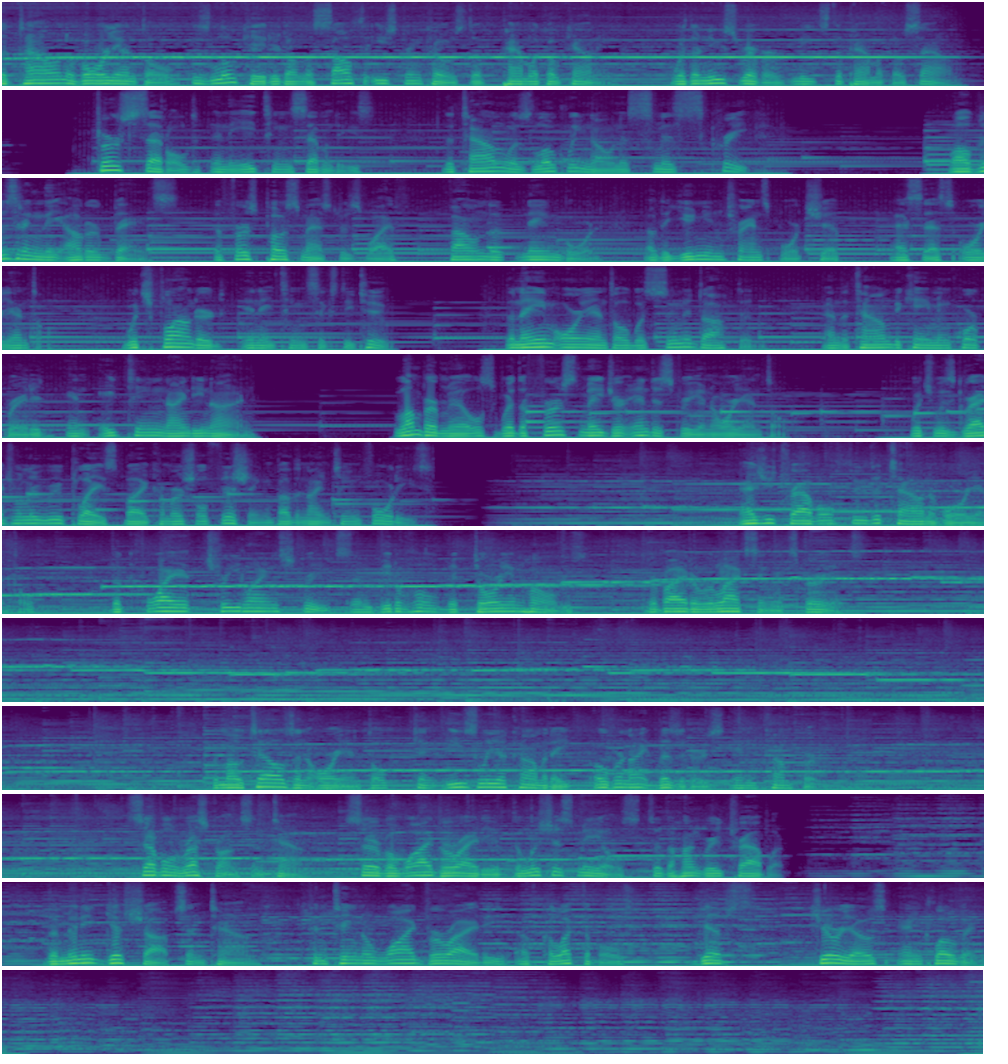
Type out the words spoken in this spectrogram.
The town of Oriental is located on the southeastern coast of Pamlico County, where the Neuse River meets the Pamlico Sound. First settled in the 1870s, the town was locally known as Smith's Creek. While visiting the Outer Banks, the first postmaster's wife found the name board of the Union transport ship SS Oriental, which floundered in 1862. The name Oriental was soon adopted and the town became incorporated in 1899. Lumber mills were the first major industry in Oriental, which was gradually replaced by commercial fishing by the 1940s. As you travel through the town of Oriental, the quiet tree-lined streets and beautiful Victorian homes provide a relaxing experience. Motels in Oriental can easily accommodate overnight visitors in comfort. Several restaurants in town serve a wide variety of delicious meals to the hungry traveler. The many gift shops in town contain a wide variety of collectibles, gifts, curios, and clothing.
